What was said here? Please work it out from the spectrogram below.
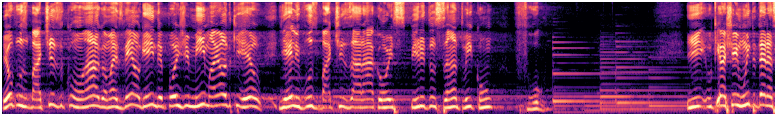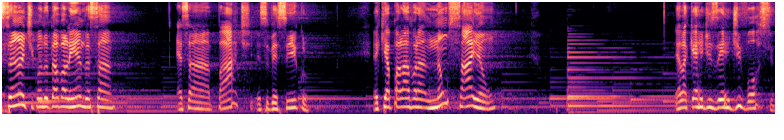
Eu vos batizo com água, mas vem alguém depois de mim maior do que eu, e ele vos batizará com o Espírito Santo e com fogo. E o que eu achei muito interessante quando eu estava lendo essa essa parte, esse versículo, é que a palavra não saiam, ela quer dizer divórcio.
